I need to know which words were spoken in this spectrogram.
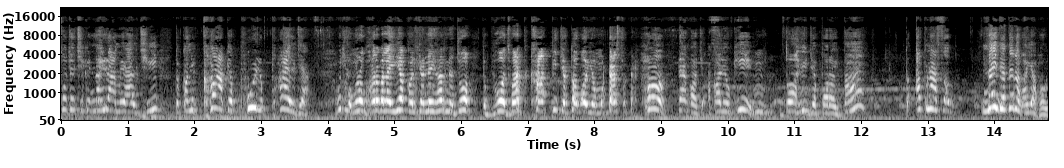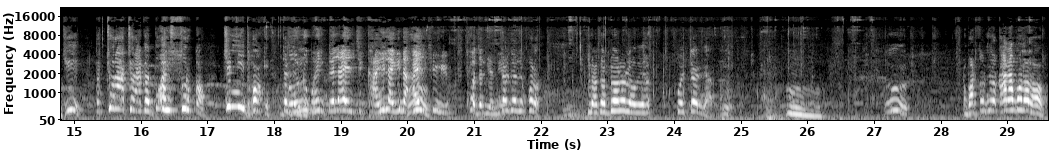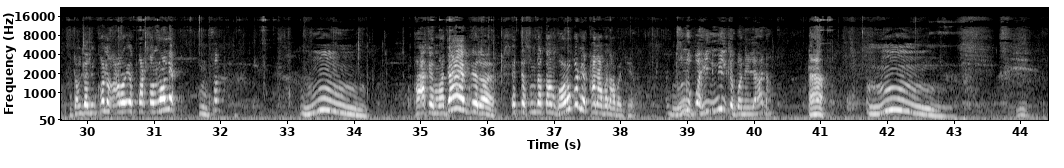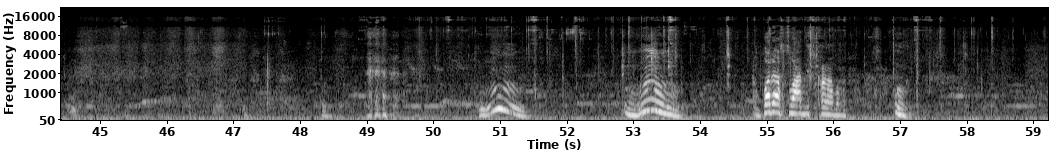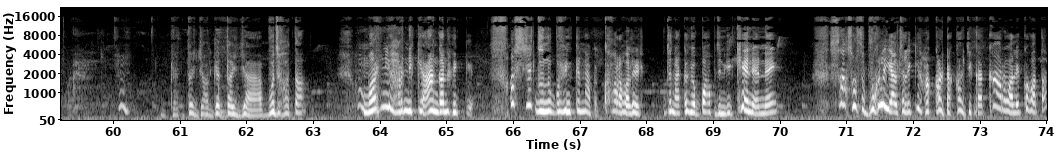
सोचे छी कि नैहरा में आयल छी त कनी खा के फूल फ़ाइल जा बुझलो हमरो घर वाला इहे कल के नैहर ने जो तो भोज भात खा पी के तब आइयो मोटा सोटा। हाँ तैं कह कहलियो कि दही जे पड़ैते त अपना सब नहीं देते ना भैया भौजी त चोरा चोरा के दही सुरकब चिन्नी धो के दोनों। बहन के लाइल छी खाई लागी ना आइल छी। खोजल जल्दी चल जल्दी खोलो। हमरा तो डरो लगे। कोई चल जा हम्म, बर्तन में खाना बनल हो जल्दी जल्दी खाना आरो एक बर्तन लो ले हम्म, खा के मज़ा आबि गेल है एते सुंदर तो हम घरों पर ने खाना बनाबै छै दुनू बहिन मिल के बनेला है ना हाँ। हम्म, हम्म, हम्म, बड़ा स्वादिष्ट खाना बना हम्म, गदैया गदैया बुझता। मरनी हरनी के आँगन है के। और से दुनू बहिन केना के खा रहल है जना कहियो बाप जिनगी खेने नहीं सासुर से भूखले आयल छले कि हक्कल टक्कल चिका खा रहल है कहता।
